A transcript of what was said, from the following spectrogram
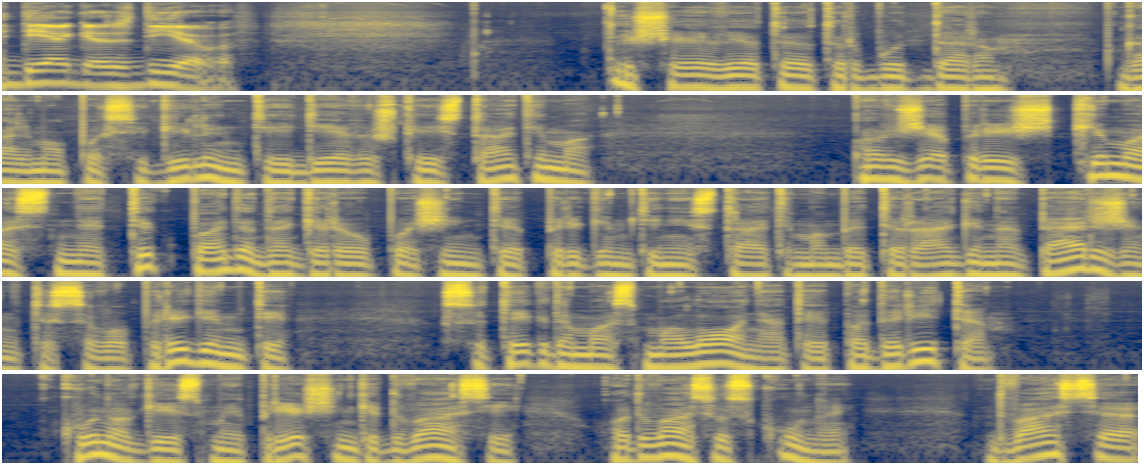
įdėgęs Dievas. Tai šioje vietoje turbūt dar galima pasigilinti į dievišką įstatymą Pavyzdžiui, prieiškimas ne tik padeda geriau pažinti prigimtinį įstatymą, bet ir ragina peržengti savo prigimtį, suteikdamas malonę tai padaryti. Kūno geismai priešingi dvasiai, o dvasios kūnui. Dvasia,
